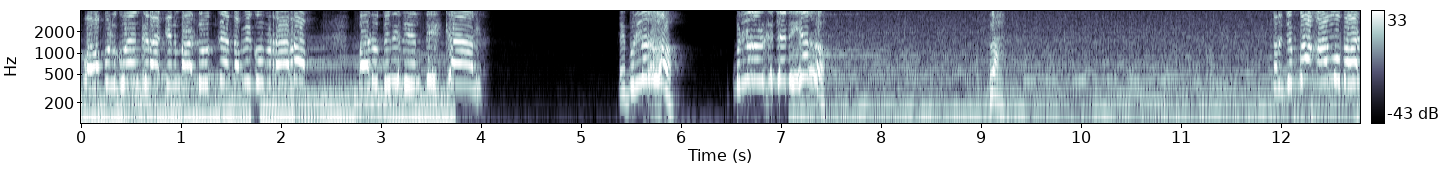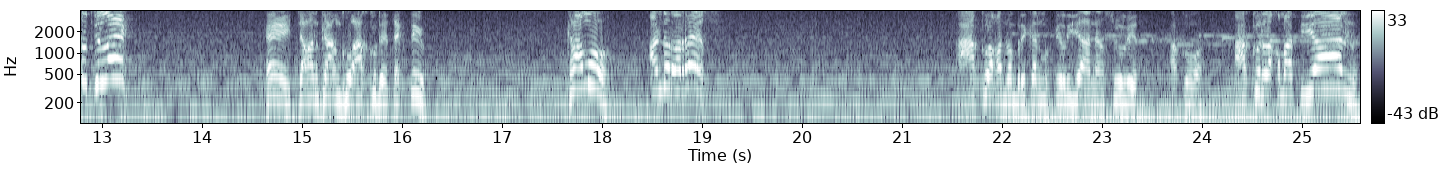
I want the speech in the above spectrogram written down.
Walaupun gue yang gerakin badutnya, tapi gue berharap badut ini dihentikan. Eh bener loh, beneran kejadian loh. Lah, terjebak kamu badut jelek. Hei, jangan ganggu aku, detektif. Kamu under arrest. Aku akan memberikanmu pilihan yang sulit. Aku, aku adalah kematian.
